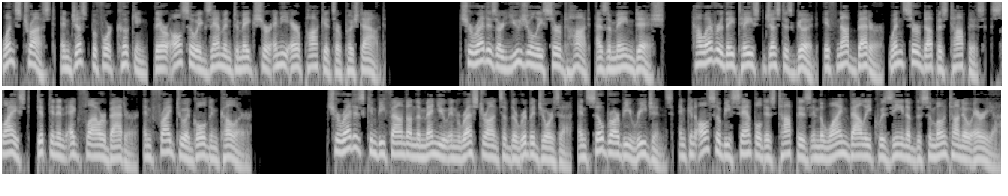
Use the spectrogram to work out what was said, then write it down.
Once trussed, and just before cooking, they are also examined to make sure any air pockets are pushed out. Churetas are usually served hot, as a main dish. However they taste just as good, if not better, when served up as tapas, sliced, dipped in an egg flour batter, and fried to a golden color. Churetas can be found on the menu in restaurants of the Ribagorza, and Sobrarbe regions, and can also be sampled as tapas in the Wine Valley cuisine of the Somontano area.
